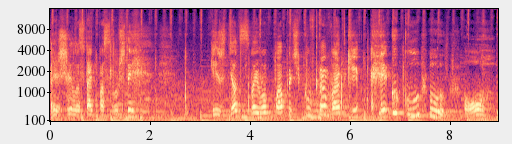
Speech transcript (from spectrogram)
решила стать послушной и ждет своего папочку в кроватке. Ку-ку. О. Ку-ку.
